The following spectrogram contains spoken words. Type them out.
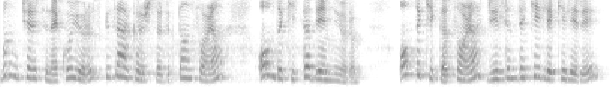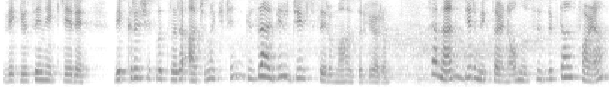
Bunun içerisine koyuyoruz. Güzel karıştırdıktan sonra 10 dakika demliyorum. 10 dakika sonra cildimdeki lekeleri ve gözenekleri ve kırışıklıkları açmak için güzel bir cilt serumu hazırlıyorum. Hemen bir miktarını onu süzdükten sonra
